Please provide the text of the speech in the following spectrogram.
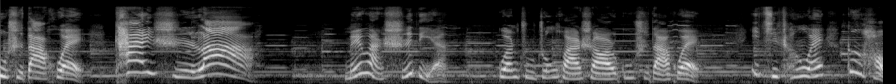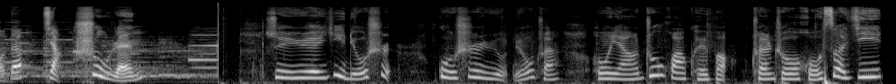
故事大会开始啦！每晚十点，关注《中华少儿故事大会》，一起成为更好的讲述人。岁月易流逝，故事永流传，弘扬中华瑰宝，传承红色基因。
